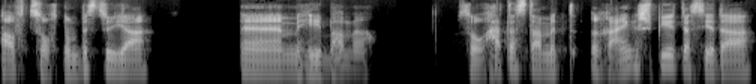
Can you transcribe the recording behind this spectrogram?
Aufzucht. Nun bist du ja ähm, Hebamme. So, hat das damit reingespielt, dass ihr da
